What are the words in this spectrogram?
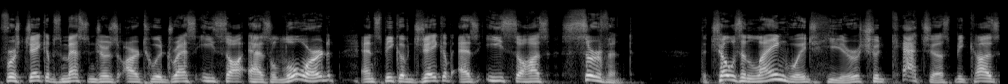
First, Jacob's messengers are to address Esau as Lord and speak of Jacob as Esau's servant. The chosen language here should catch us because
